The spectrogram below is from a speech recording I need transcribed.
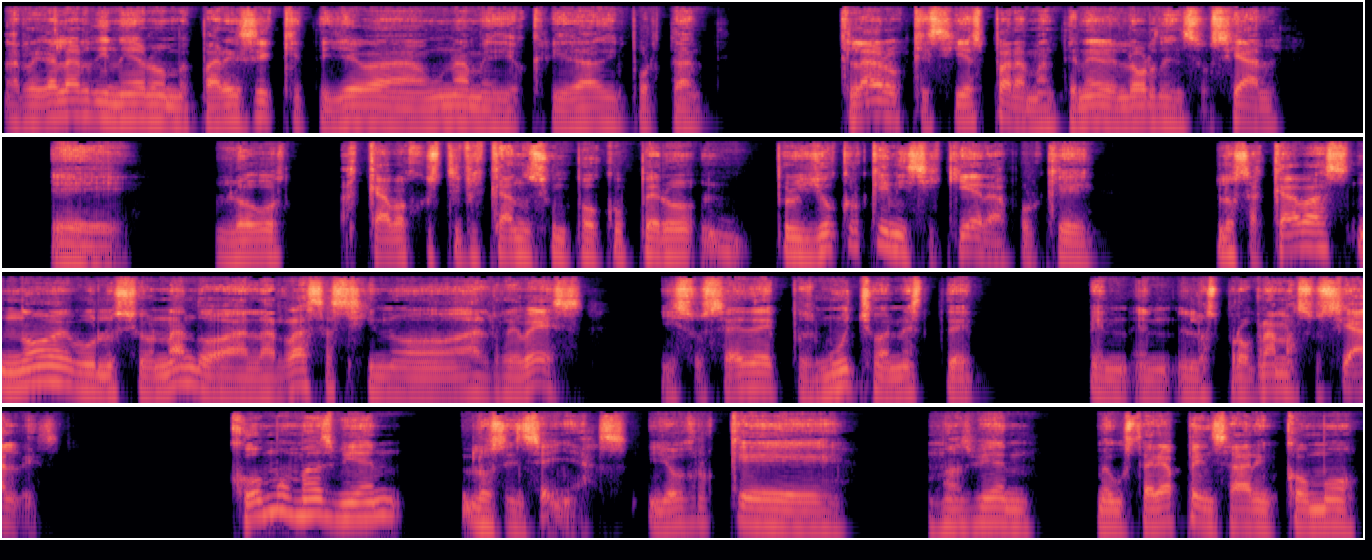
regalar dinero me parece que te lleva a una mediocridad importante. Claro que si es para mantener el orden social, eh, luego acaba justificándose un poco, pero, pero yo creo que ni siquiera, porque los acabas no evolucionando a la raza, sino al revés. Y sucede pues mucho en este, en, en los programas sociales. ¿Cómo más bien los enseñas? Yo creo que más bien me gustaría pensar en cómo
